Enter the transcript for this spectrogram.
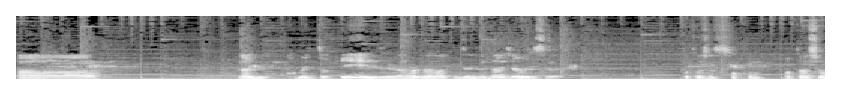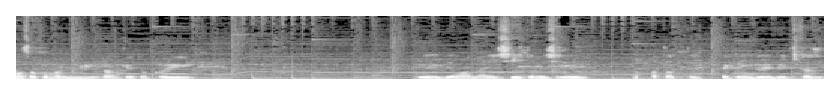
あー、なんかコメント、いい、なんだなって全然大丈夫です。私はそこ、私もそこまで人間関係得意得意ではないし、人見知りの方って逆にぐいぐい近づ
